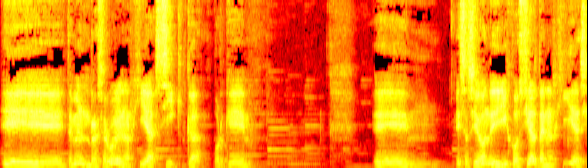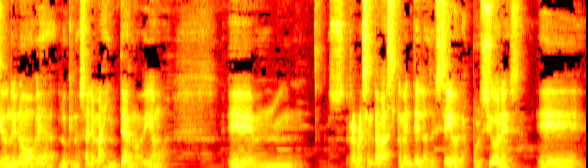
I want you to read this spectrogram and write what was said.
eh, también un reservorio de energía psíquica, porque em, es hacia donde dirijo cierta energía, hacia donde no, es lo que nos sale más interno, digamos. Em, representa básicamente los deseos, las pulsiones. Eh,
